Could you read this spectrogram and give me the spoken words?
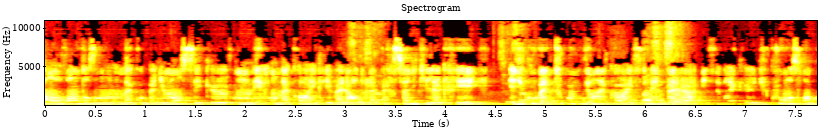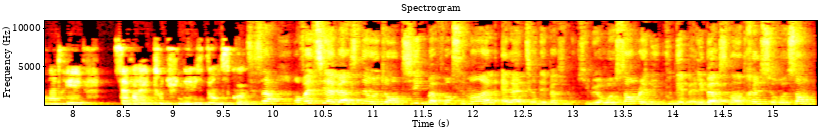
quand on rentre dans un accompagnement, c'est que on est en accord avec les valeurs de la personne qui l'a créé, et du coup, bah tout le monde est en accord avec ces bah, mêmes valeurs, et c'est vrai que du coup, on se rencontre et ça paraît toute une évidence, quoi. C'est ça. En fait, si la personne est authentique, bah forcément, elle, attire des personnes qui lui ressemblent, et du coup, les personnes entre elles se ressemblent.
